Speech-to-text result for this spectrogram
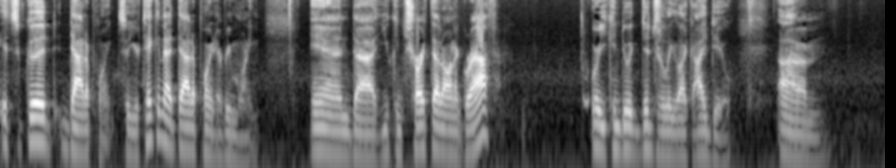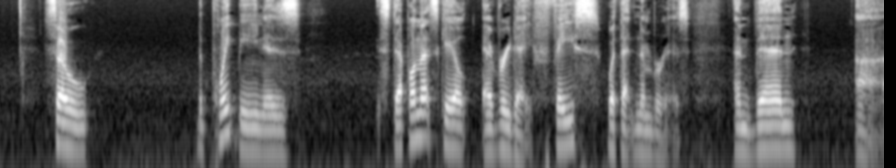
it's a good data point. So you're taking that data point every morning, and uh, you can chart that on a graph, or you can do it digitally like I do. Um, so the point being is step on that scale every day, face what that number is, and then uh,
